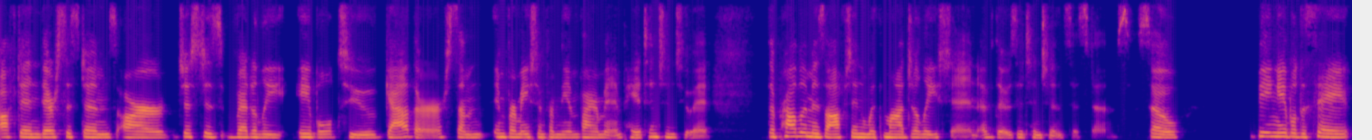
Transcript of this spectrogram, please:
Often their systems are just as readily able to gather some information from the environment and pay attention to it. The problem is often with modulation of those attention systems. So being able to say,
